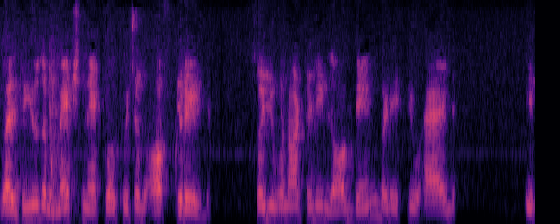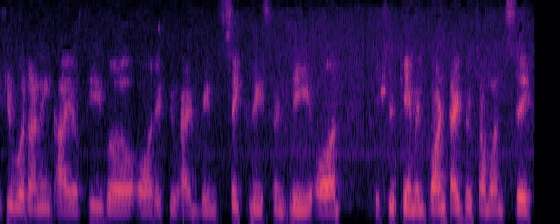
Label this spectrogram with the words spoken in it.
well to use a mesh network which was off grid. So you were not really logged in, but if you had if you were running higher fever or if you had been sick recently or if you came in contact with someone sick,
